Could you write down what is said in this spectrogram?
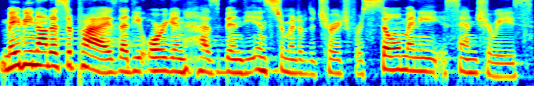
Maybe not a surprise that the organ has been the instrument of the church for so many centuries.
